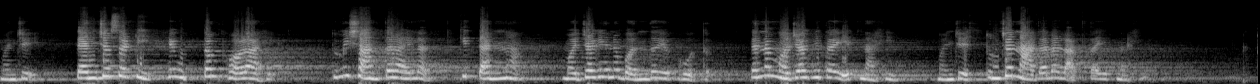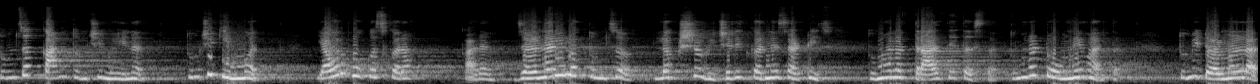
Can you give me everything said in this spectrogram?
म्हणजे त्यांच्यासाठी हे उत्तम फळ आहे. तुम्ही शांत राहिलात की त्यांना मजा घेणं बंद होतं. त्यांना मजा घेता येत नाही. म्हणजेच तुमच्या नादाला लागता येत नाही. तुमचं काम तुमची मेहनत तुमची किंमत यावर फोकस करा. कारण जळणारे लोक तुमचं लक्ष विचलित करण्यासाठीच तुम्हाला त्रास देत असतात. तुम्हाला टोमणे मारतात. तुम्ही डळमळलात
